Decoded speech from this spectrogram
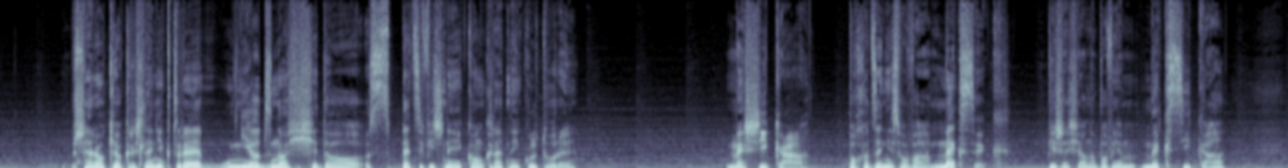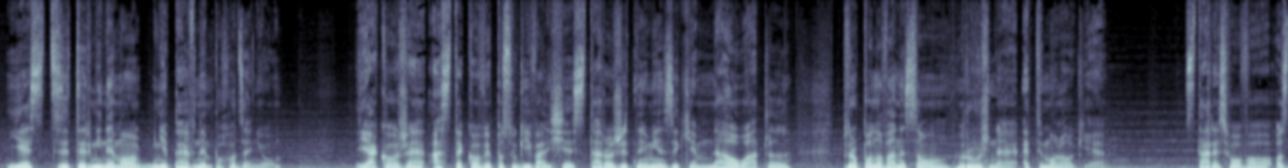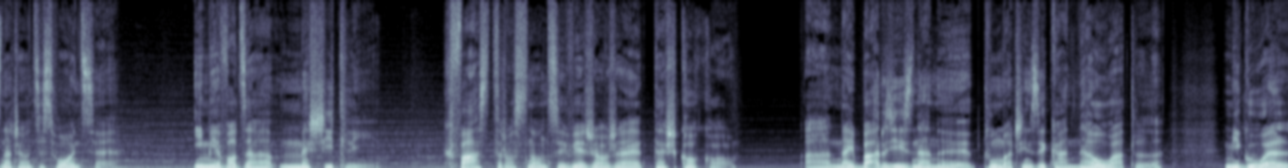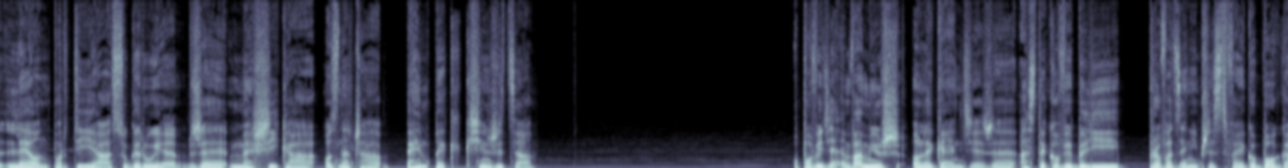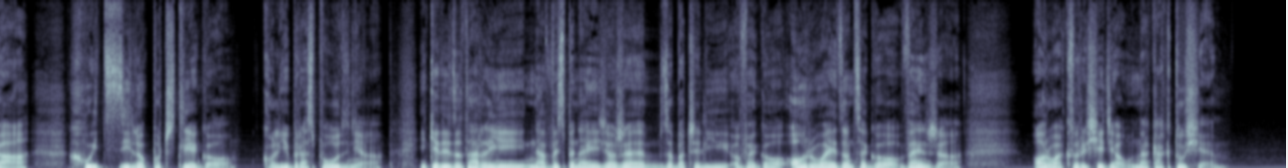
Szerokie określenie, które nie odnosi się do specyficznej, konkretnej kultury. Mexica, pochodzenie słowa Meksyk, pisze się ono bowiem Meksika, jest terminem o niepewnym pochodzeniu. Jako, że Aztekowie posługiwali się starożytnym językiem Nahuatl, proponowane są różne etymologie. Stare słowo oznaczające słońce, imię wodza Meshitli, chwast rosnący w jeziorze Texcoco, a najbardziej znany tłumacz języka Nahuatl, Miguel Leon Portilla sugeruje, że Mexica oznacza pępek księżyca. Opowiedziałem wam już o legendzie, że Aztekowie byli prowadzeni przez swojego boga Huitzilo kolibra z południa. I kiedy dotarli na wyspę na jeziorze, zobaczyli owego orła jedzącego węża. Orła, który siedział na kaktusie.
